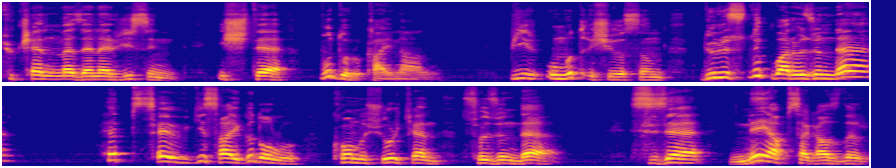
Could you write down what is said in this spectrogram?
tükenmez enerjisin. İşte budur kaynağın bir umut ışığısın. Dürüstlük var özünde. Hep sevgi saygı dolu konuşurken sözünde. Size ne yapsak azdır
